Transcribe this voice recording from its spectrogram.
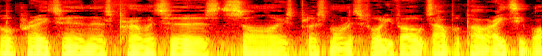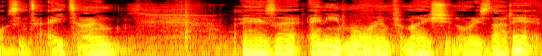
incorporating as parameters, size, plus minus 40 volts, output power 80 watts into 8 ohm. Is there any more information or is that it?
